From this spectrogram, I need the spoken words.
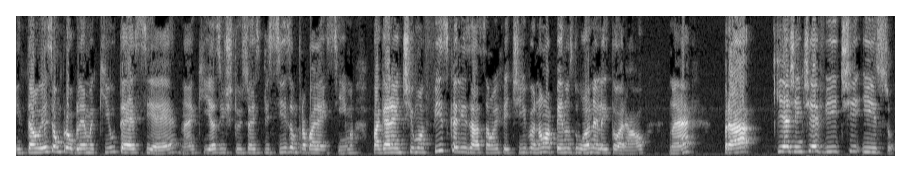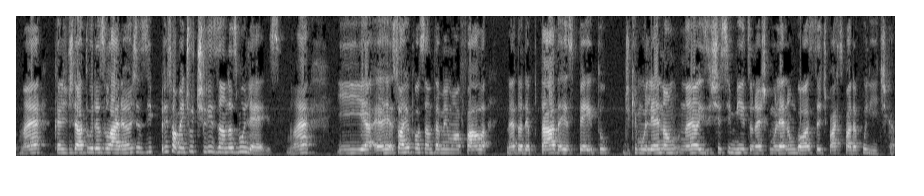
Então, esse é um problema que o TSE, né, que as instituições precisam trabalhar em cima para garantir uma fiscalização efetiva, não apenas do ano eleitoral, né, para que a gente evite isso, né, candidaturas laranjas e principalmente utilizando as mulheres, né. E é, só reforçando também uma fala né, da deputada a respeito de que mulher não, né, existe esse mito, né, de que mulher não gosta de participar da política.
